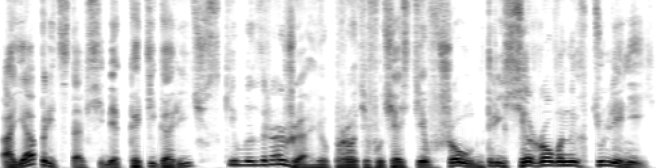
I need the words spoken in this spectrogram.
А я, представь себе, категорически возражаю против участия в шоу дрессированных тюленей.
